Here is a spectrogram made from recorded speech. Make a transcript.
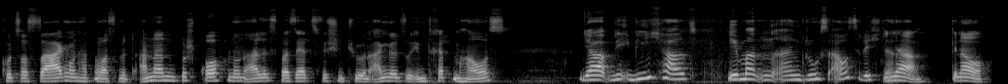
kurz was sagen und hat noch was mit anderen besprochen und alles war sehr zwischen Tür und Angel, so im Treppenhaus. Ja, wie, wie ich halt jemanden einen Gruß ausrichte. Ja, genau.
